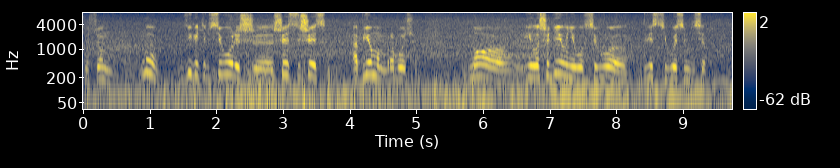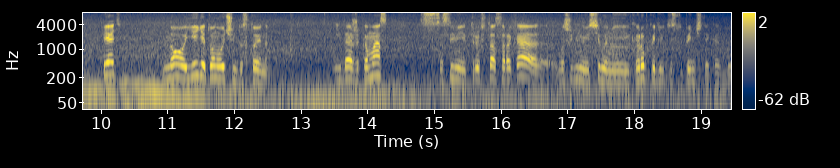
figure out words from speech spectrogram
То есть он, ну, двигатель всего лишь 6,6 э, объемом рабочим, но и лошадей у него всего 285, но едет он очень достойно. И даже КАМАЗ со своими 340 лошадиными силами и коробка девятиступенчатая как бы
